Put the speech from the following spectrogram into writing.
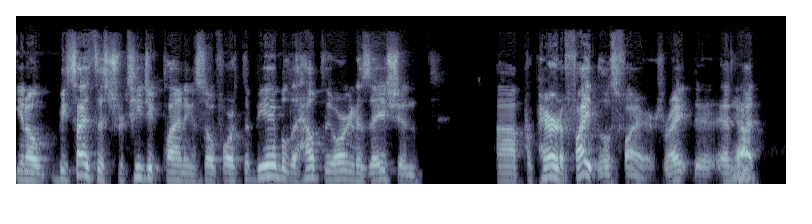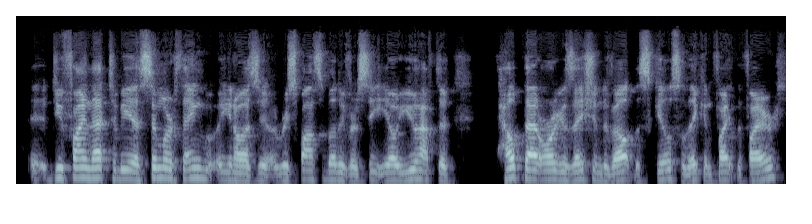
you know, besides the strategic planning and so forth, to be able to help the organization uh, prepare to fight those fires, right? And yeah. that, uh, do you find that to be a similar thing? You know, as a responsibility for CEO, you have to help that organization develop the skills so they can fight the fires?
